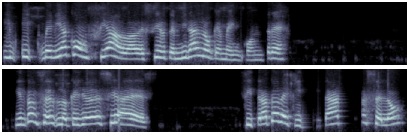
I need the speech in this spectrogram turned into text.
y, venía confiado a decirte, mira lo que me encontré. Y entonces lo que yo decía es, si trata de quitárselo,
